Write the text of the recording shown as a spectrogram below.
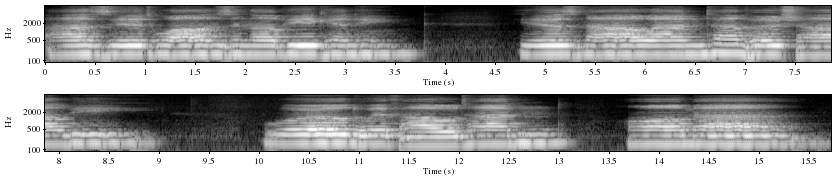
as it was in the beginning, is now, and ever shall be, world without end. Amen.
